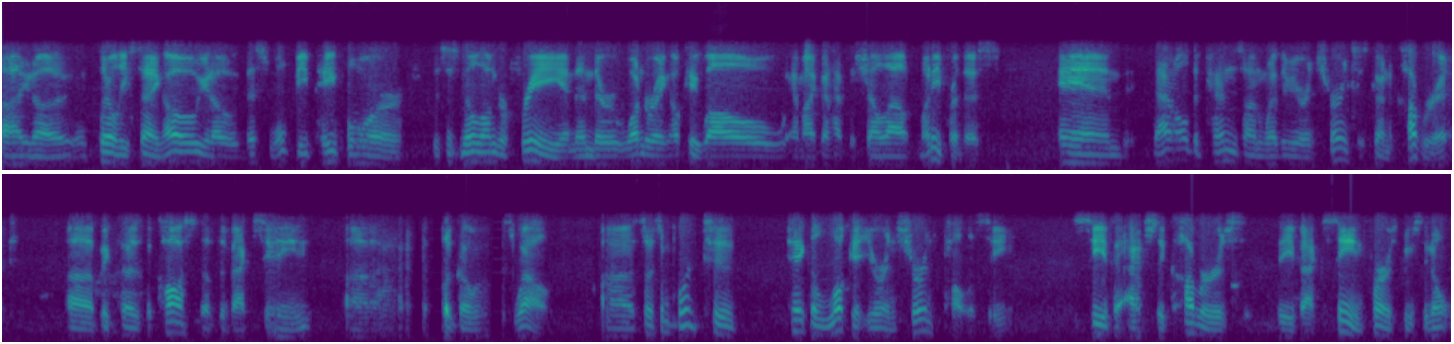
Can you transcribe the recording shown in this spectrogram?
uh, you know, clearly saying, oh, you know, this won't be paid for. This is no longer free, and then they're wondering, okay, well, am I going to have to shell out money for this? And that all depends on whether your insurance is going to cover it, uh, because the cost of the vaccine uh, will go as well. Uh, so it's important to take a look at your insurance policy, see if it actually covers the vaccine first, because you don't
